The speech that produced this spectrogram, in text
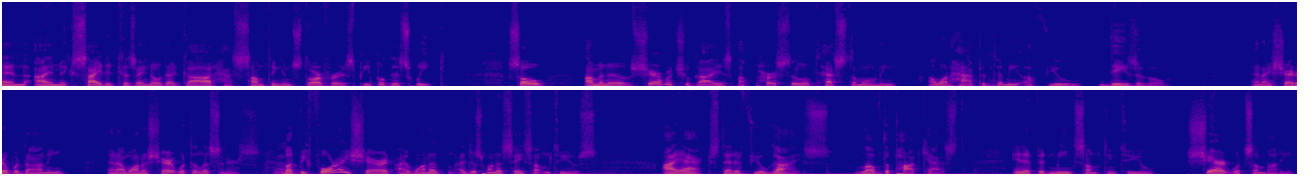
and I'm excited because I know that God has something in store for his people this week. So I'm going to share with you guys a personal testimony on what happened to me a few days ago. And I shared it with Donnie, and I want to share it with the listeners. Yeah. But before I share it, I want to I just want to say something to you. I ask that if you guys love the podcast and if it means something to you, share it with somebody.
